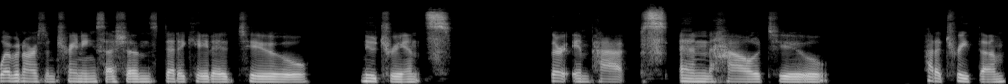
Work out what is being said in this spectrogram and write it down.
webinars and training sessions dedicated to nutrients, their impacts and how to how to treat them.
